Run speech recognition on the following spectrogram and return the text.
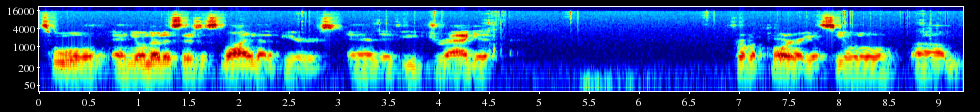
tool, and you'll notice there's this line that appears. And if you drag it from a corner, you'll see a little um,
